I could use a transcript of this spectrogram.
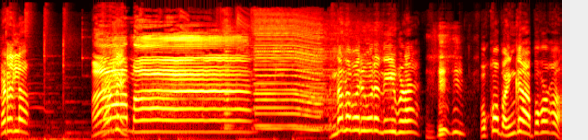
കേട്ടല്ലോ? എന്താണ് പരിപാടി നീ ഇവിടെ? ഒക്കെ ഭയങ്കര അപകടമാ?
